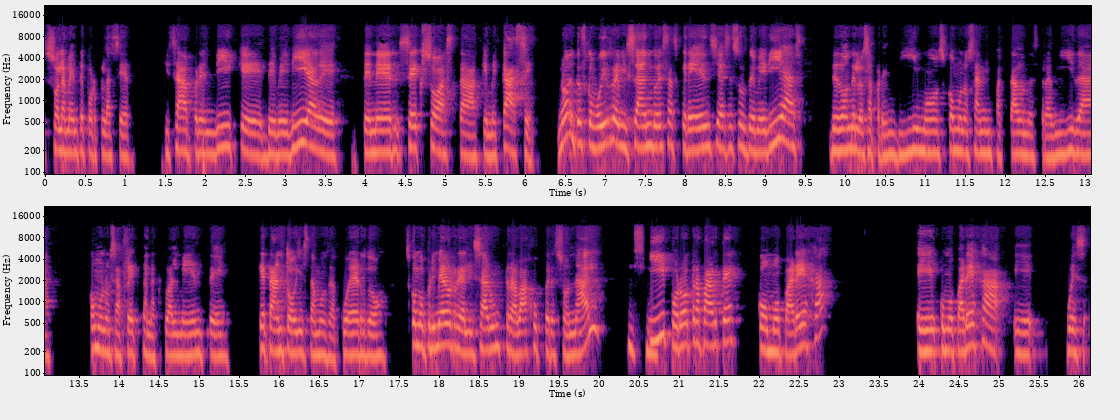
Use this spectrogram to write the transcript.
solamente por placer. Quizá aprendí que debería de tener sexo hasta que me case, ¿no? Entonces, como ir revisando esas creencias, esos deberías, de dónde los aprendimos, cómo nos han impactado en nuestra vida, cómo nos afectan actualmente, qué tanto hoy estamos de acuerdo. Es como primero realizar un trabajo personal y por otra parte, como pareja, eh, como pareja, eh, pues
